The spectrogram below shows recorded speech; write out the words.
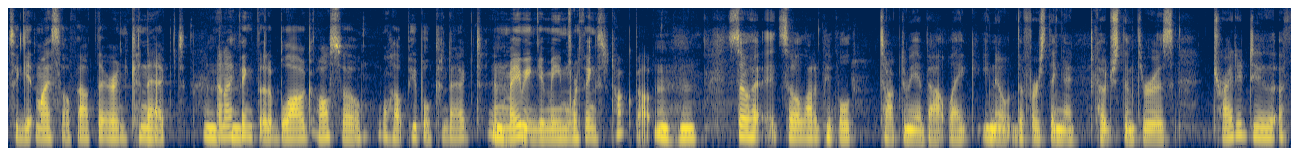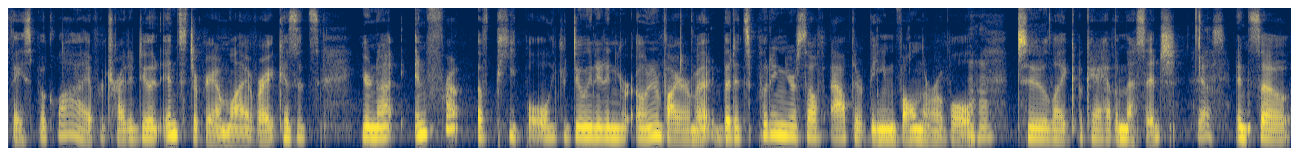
to get myself out there and connect. And I mm-hmm. think that a blog also will help people connect and mm-hmm. maybe give me more things to talk about. Mm-hmm. So, uh, so a lot of people talk to me about like, you know, the first thing I coach them through is try to do a Facebook Live or try to do an Instagram Live, right? Because it's you're not in front of people. You're doing it in your own environment, but it's putting yourself out there, being vulnerable to like, okay, I have a message. Yes. And so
